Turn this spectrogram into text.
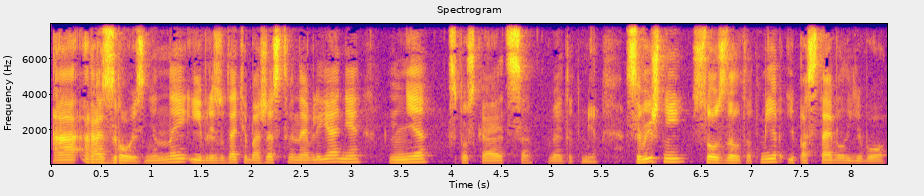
а разрозненные, и в результате божественное влияние не спускается в этот мир. Всевышний создал этот мир и поставил его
